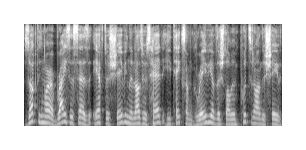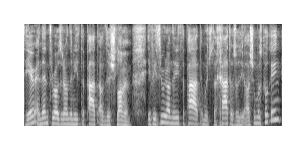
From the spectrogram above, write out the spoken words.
Zok the Gemara, Brisa says after shaving the nazir's head, he takes some gravy of the shlomim, puts it on the shaved hair, and then throws it underneath the pot of the shlamim. If he threw it underneath the pot in which the chatos or the asham was cooking,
